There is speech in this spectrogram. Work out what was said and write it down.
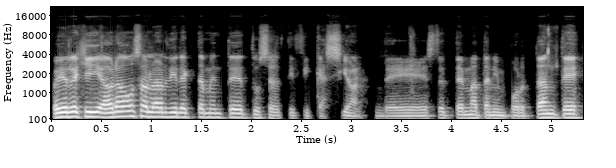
Oye, Regi, ahora vamos a hablar directamente de tu certificación, de este tema tan importante.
